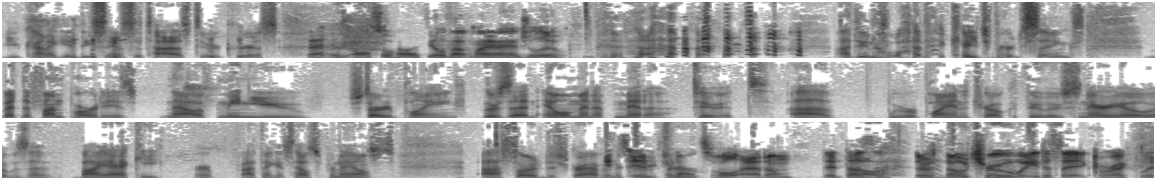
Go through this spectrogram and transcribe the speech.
you kind of get desensitized to it, Chris. That is also how I feel about Maya Angelou. I do know why that cage bird sings, but the fun part is now if me and you started playing, there's an element of meta to it. Uh, we were playing a Trail Cthulhu scenario. It was a Byakhee, or I think it's how it's pronounced. I started describing It's the creature, impronounceable, Adam. It doesn't. Oh. There's no true way to say it correctly.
